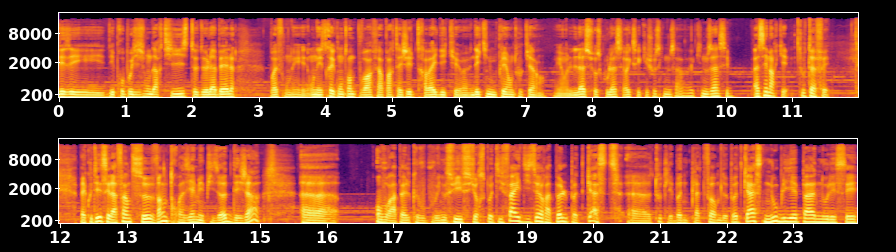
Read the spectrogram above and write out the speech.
des, des propositions d'artistes, de labels. Bref, on est, on est très content de pouvoir faire partager le travail dès qu'il dès nous plaît en tout cas. hein. Et là, sur ce coup-là, c'est vrai que c'est quelque chose qui nous a, qui nous a assez, assez marqué. Tout à fait. Bah écoutez, c'est la fin de ce 23e épisode déjà. Euh, on vous rappelle que vous pouvez nous suivre sur Spotify, Deezer, Apple Podcast, euh, toutes les bonnes plateformes de podcast. N'oubliez pas de nous laisser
